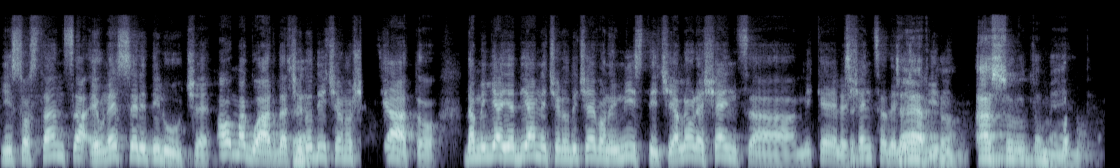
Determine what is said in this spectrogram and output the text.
in sostanza è un essere di luce. Oh, ma guarda, ce lo dice uno scienziato. Da migliaia di anni ce lo dicevano i mistici. Allora è scienza, Michele, scienza dello certo, spirito. Assolutamente.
